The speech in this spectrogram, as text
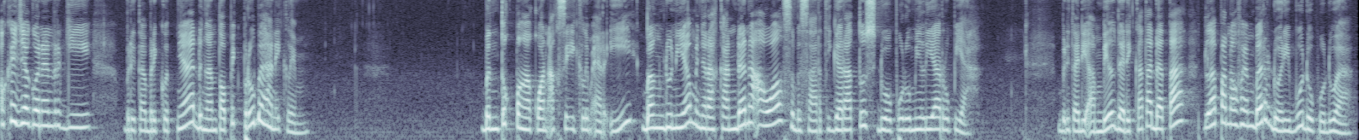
Oke jagoan energi, Berita berikutnya dengan topik perubahan iklim. Bentuk pengakuan aksi iklim RI, Bank Dunia menyerahkan dana awal sebesar 320 miliar rupiah. Berita diambil dari kata data 8 November 2022.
